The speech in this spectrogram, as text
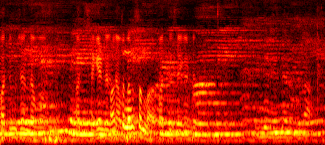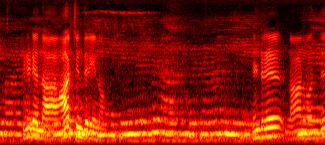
பத்து நிமிஷம் தான் பத்து செகண்ட் பத்து நிமிஷமா? பத்து செகண்ட் பின்னாடி அந்த ஆர்ச்சும் தெரியணும். இன்று நான் வந்து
